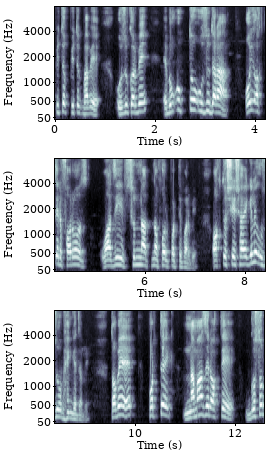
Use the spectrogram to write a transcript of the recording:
পৃথক পৃথকভাবে উজু করবে এবং উক্ত উজু দ্বারা ওই অক্তের ফরজ, ওয়াজিব, সুন্নাত নফল পড়তে পারবে। অক্ত শেষ হয়ে গেলে উজুও ভেঙে যাবে। তবে প্রত্যেক নামাজের অক্তে গোসল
